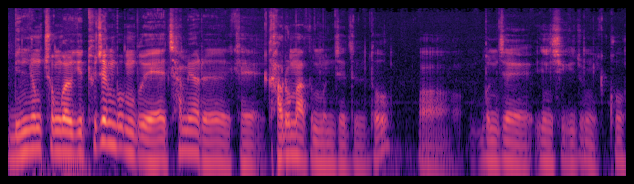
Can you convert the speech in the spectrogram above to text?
민중총궐기 투쟁본부의 참여를 이렇게 가로막은 문제들도 어 문제 인식이 좀 있고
